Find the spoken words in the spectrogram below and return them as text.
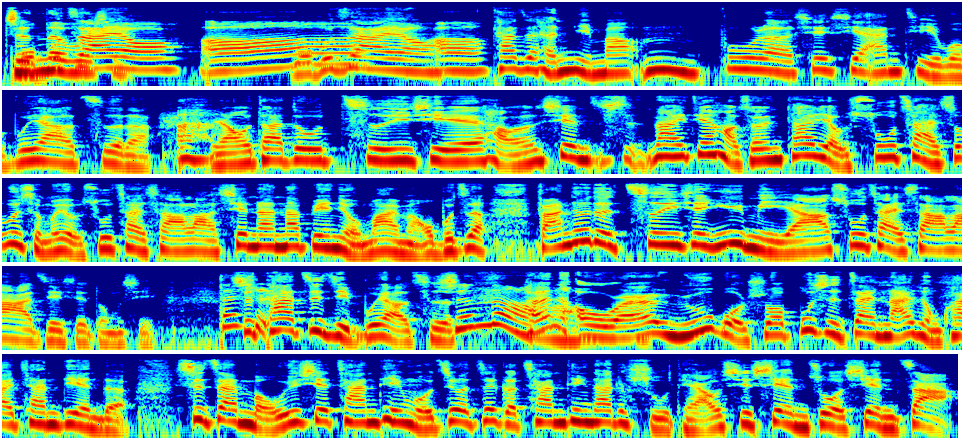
真的不在哦。啊我不在哦，啊她是很礼貌，嗯，不了，谢谢安迪，我不要吃了。啊然后她都吃一些，好像现是那一天好像他有蔬菜，是为什么有蔬菜沙拉？现在那边有卖吗？我不知道，反正就是吃一些玉米啊、蔬菜沙拉这些东西，但是他自己不要吃，真的啊很偶尔。如果说不是在哪一种快餐店的，是在某一些餐厅，我只有这个餐厅它的薯条是现做现炸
